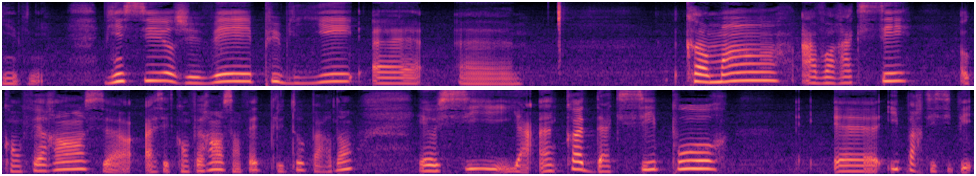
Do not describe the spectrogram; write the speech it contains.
bienvenus. Bien sûr, je vais publier euh, euh, comment avoir accès aux conférences, à cette conférence en fait plutôt, pardon. Et aussi, il y a un code d'accès pour euh, y participer.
